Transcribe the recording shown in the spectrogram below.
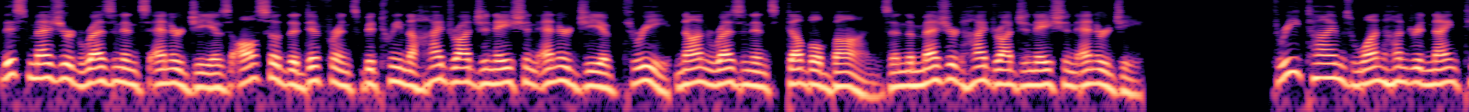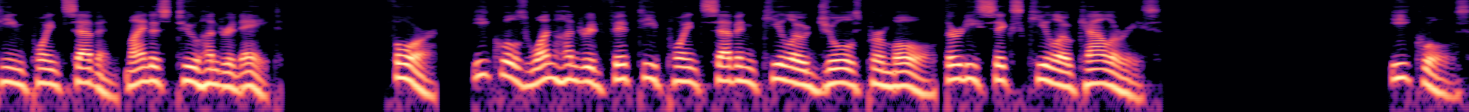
This measured resonance energy is also the difference between the hydrogenation energy of three non-resonance double bonds and the measured hydrogenation energy 3 times 119.7 minus 208. 4 equals 150.7 kilojoules per mole, 36 kilocalories. equals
